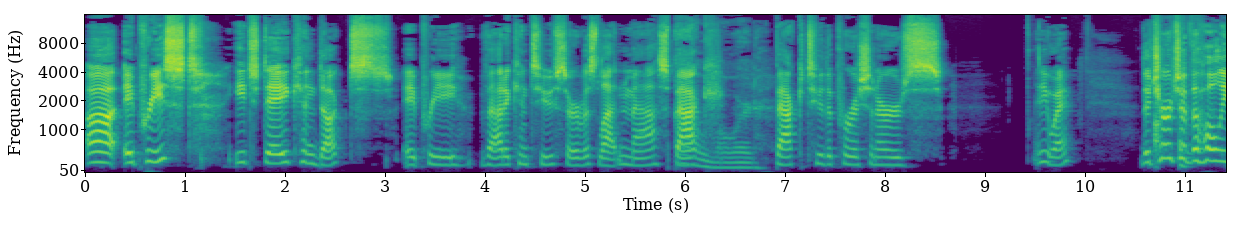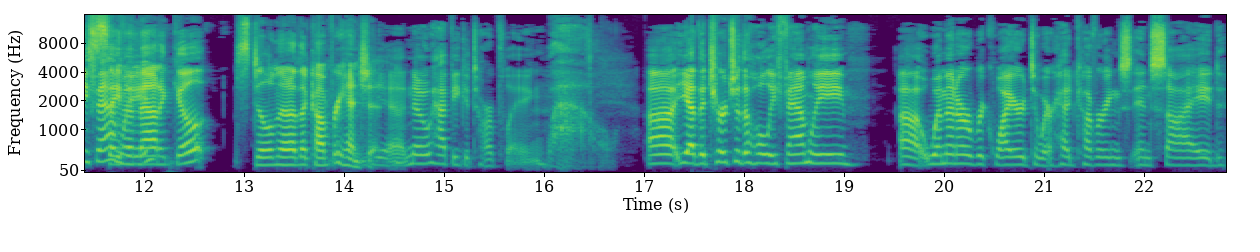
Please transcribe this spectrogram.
Uh, a priest each day conducts a pre Vatican II service, Latin Mass, back Oh, back to the parishioners. Anyway, the Church of the Holy Family. Same amount of guilt, still none of the comprehension. yeah, no happy guitar playing. Wow. Uh, yeah, the Church of the Holy Family. Uh, women are required to wear head coverings inside.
